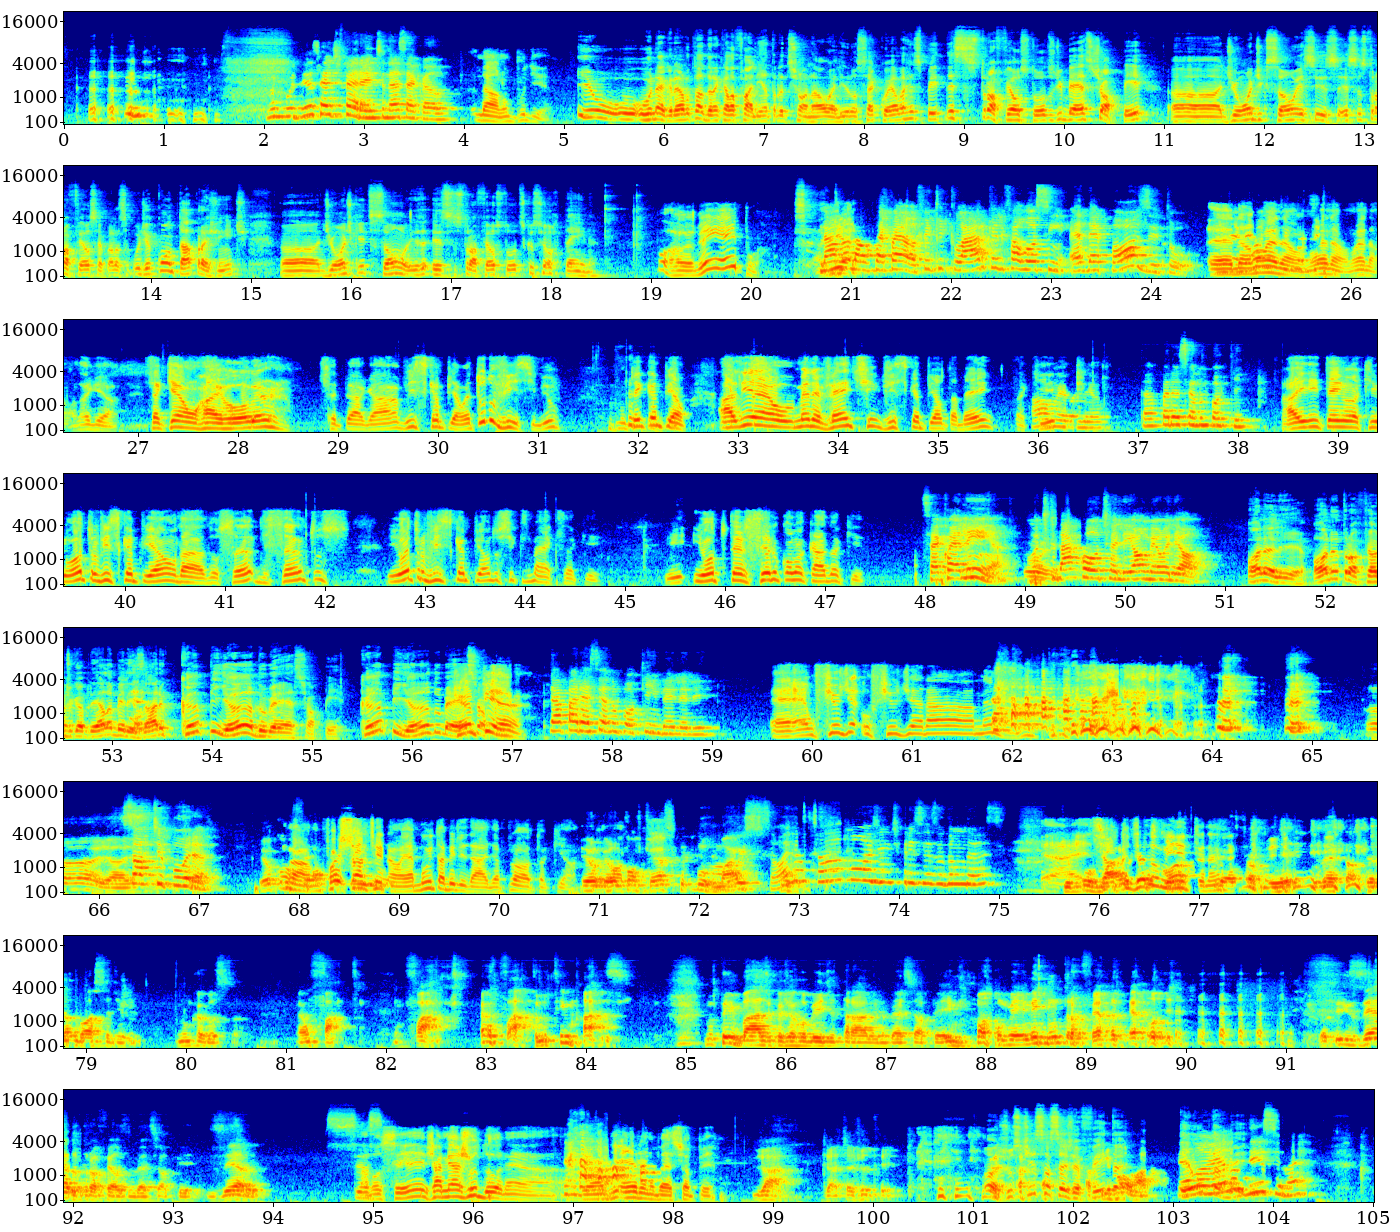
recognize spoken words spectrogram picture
Não podia ser diferente, né, Secão? Não, não podia. E o, o Negrelo tá dando aquela falinha tradicional ali no Sequela a respeito desses troféus todos de BSOP, uh, de onde que são esses, esses troféus, Sequela. Você podia contar pra gente uh, de onde que são esses troféus todos que o senhor tem, né? Porra, eu ganhei, pô. Não, não, não, Sequela, fique claro que ele falou assim, é depósito? É, não, não é não, não é não, não é não. Tá aqui, ó. Isso aqui é um high roller, CPH, vice-campeão. É tudo vice, viu? Não tem campeão. Ali é o Menevente, vice-campeão também. Tá aqui. Oh, meu Deus. Tá aparecendo um pouquinho. Aí tem aqui outro vice-campeão da, do, de Santos e outro vice-campeão do Six Max aqui. E, e outro terceiro colocado aqui. Sequelinha, Oi. vou te dar coach ali, ó, o meu ali, ó. Olha ali, olha o troféu de Gabriela Belisário, campeã do BSOP. Campeã do BSOP. Campeã. Tá aparecendo um pouquinho dele ali. É, o field, o field era menor. Né? ai, ai. Sorte pura. Eu confesso não, não foi sorte, que... não. É muita habilidade. É pronto aqui, ó. Eu, eu confesso que por mais. Olha só, amor, a gente precisa de um desse. É, isso é uma coisa do mito, né? Não gosta de mim. Nunca gostou. É um fato. Um fato. É um fato, não tem base. Não tem base que eu já roubei de trave no BSOP e não arrumei nenhum troféu até hoje. Eu tenho zero troféus no BSOP. Zero. Mas você já me ajudou, né? A ganhar dinheiro no BSOP. Já, já te ajudei. Ó, justiça seja feita. Pelo menos também... isso, né?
